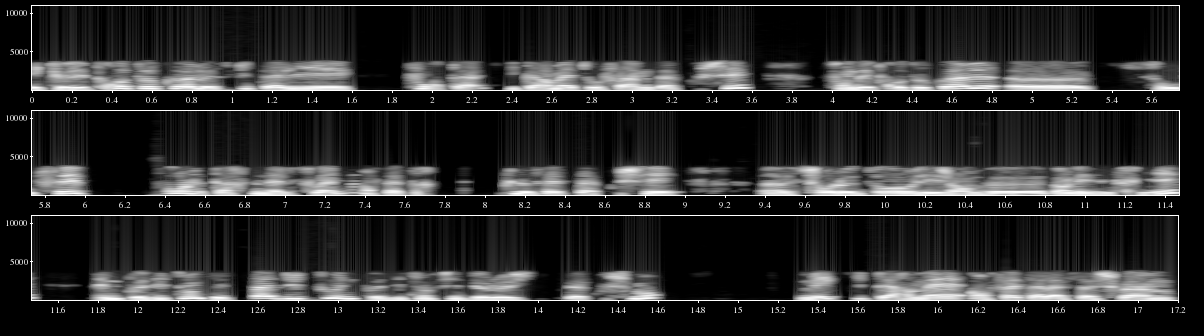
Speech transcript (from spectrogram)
et que les protocoles hospitaliers pour qui permettent aux femmes d'accoucher sont des protocoles qui sont faits pour le personnel soignant. En fait, le fait d'accoucher sur le dos, les jambes dans les étriers, c'est une position qui est pas du tout une position physiologique d'accouchement mais qui permet en fait à la sage-femme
